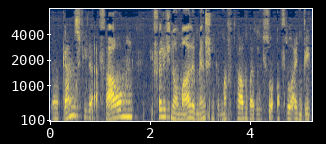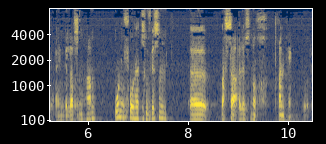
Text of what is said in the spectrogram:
Äh, ganz viele Erfahrungen, die völlig normale Menschen gemacht haben, weil sie sich so auf so einen Weg eingelassen haben, ohne vorher zu wissen, äh, was da alles noch dranhängen würde.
